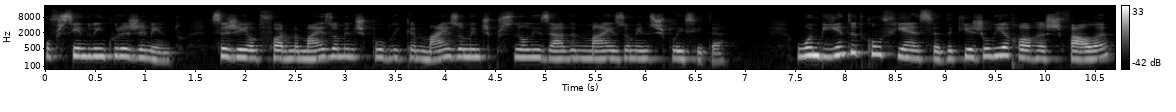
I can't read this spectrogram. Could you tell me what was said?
oferecendo encorajamento, seja ele de forma mais ou menos pública, mais ou menos personalizada, mais ou menos explícita. O ambiente de confiança de que a Júlia Rojas fala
